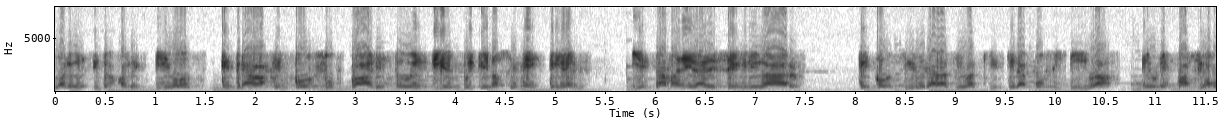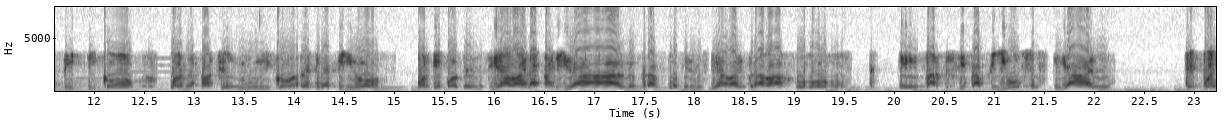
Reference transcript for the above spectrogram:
o a los distintos colectivos que trabajen con sus pares todo el tiempo y que no se mezclen y esta manera de segregar se consideraba que, que era positiva en un espacio artístico o en un espacio lúdico recreativo porque potenciaba la paridad, potenciaba el trabajo eh, participativo, social. Después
